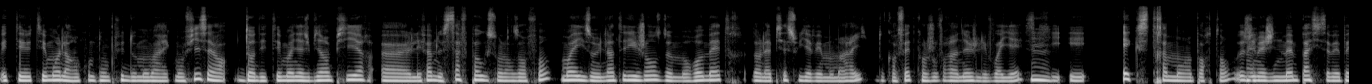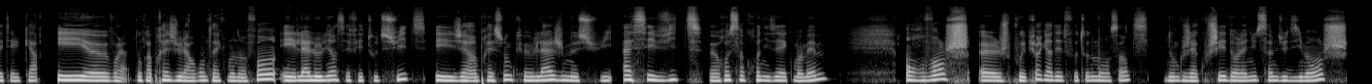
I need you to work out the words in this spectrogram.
été témoin de la rencontre non plus de mon mari que mon fils. Alors, dans des témoignages bien pires, euh, les femmes ne savent pas où sont leurs enfants. Moi, ils ont eu l'intelligence de me remettre dans la pièce où il y avait mon mari. Donc, en fait, quand j'ouvrais un œil, je les voyais, ce Mm. qui est extrêmement important. J'imagine même pas si ça n'avait pas été le cas. Et euh, voilà, donc après j'ai eu la rencontre avec mon enfant et là le lien s'est fait tout de suite et j'ai l'impression que là je me suis assez vite euh, resynchronisée avec moi-même. En revanche, euh, je pouvais plus regarder de photos de moi enceinte, donc j'ai accouché dans la nuit de samedi au dimanche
